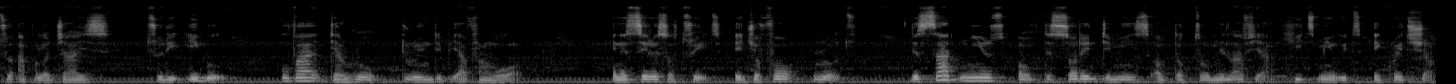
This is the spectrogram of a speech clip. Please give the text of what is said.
to apologize to the Igbo over their role during the Biafran War. In a series of tweets, Ejiofor wrote, The sad news of the sudden demise of Dr. Mailafia hit me with a great shock.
